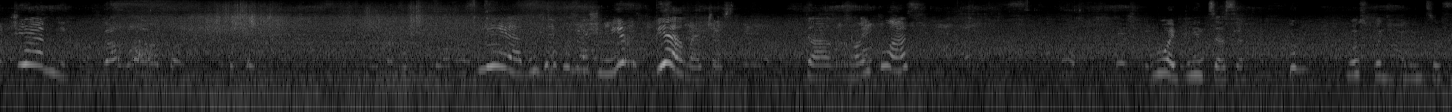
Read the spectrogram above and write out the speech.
учебников. Следующий окружающий мир, первая часть. Второй класс. Ой, принцесса. Господи, принцесса.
